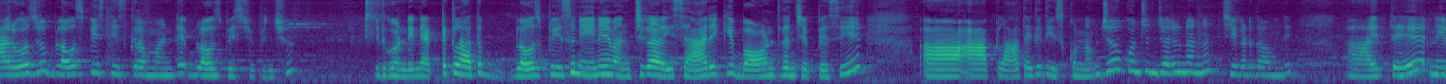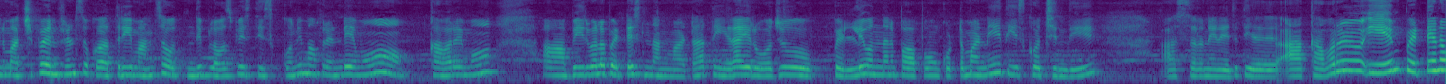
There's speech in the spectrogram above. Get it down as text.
ఆ రోజు బ్లౌజ్ పీస్ తీసుకురమ్మంటే బ్లౌజ్ పీస్ చూపించు. ఇదిగోండి నెట్ క్లాత్ బ్లౌజ్ పీస్. నేనే మంచిగా ఈ శారీకి బాగుంటుందని చెప్పేసి ఆ, క్లాత్ అయితే తీసుకున్నాం. జో కొంచెం జరిగినన్న చీకటిగా ఉంది. అయితే నేను మర్చిపోయాను ఫ్రెండ్స్. ఒక త్రీ మంత్స్ అవుతుంది బ్లౌజ్ పీస్ తీసుకొని. మా ఫ్రెండ్ ఏమో కవర్ ఏమో బీరువాలో పెట్టేసింది అనమాట తీరా ఈరోజు పెళ్ళి ఉందని పాపం కుట్టమని తీసుకొచ్చింది. అసలు నేనైతే ఆ కవర్ ఏం పెట్టానో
